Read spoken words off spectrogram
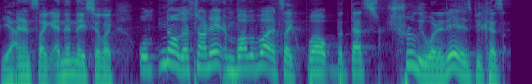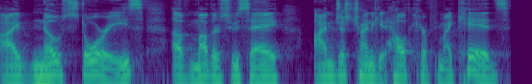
Yeah. And it's like, and then they say, like, well, no, that's not it. And blah, blah, blah. It's like, well, but that's truly what it is because I know stories of mothers who say, I'm just trying to get health care for my kids,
